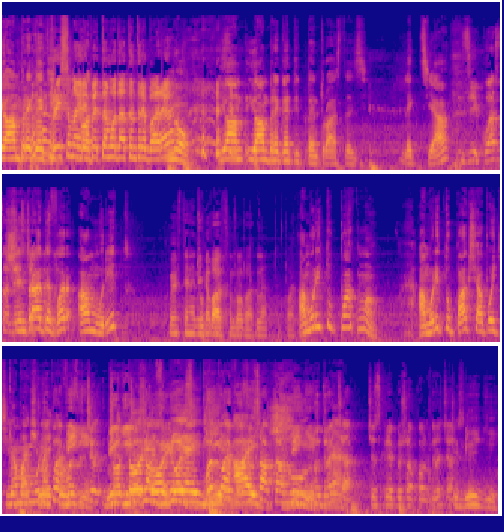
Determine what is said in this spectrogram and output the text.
eu am pregătit... Vrei să mai not- repetăm o dată întrebarea? Nu, eu am, eu am pregătit pentru astăzi lecția Zi, cu asta de și ce a într-adevăr a murit, Cu ăsta handicapat Tupac, să mă Tupac, pula. Tupac. a murit Tupac, mă. A murit Tupac și apoi cine a mai Tupac și murit? făcut? Tu ai Biggie. văzut ce... Biggie. Notorious Bă, tu ai Ai văzut șapca lui, Biggie. lui Drăcea? Ce scrie pe șapca lui Drăcea? Biggie.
